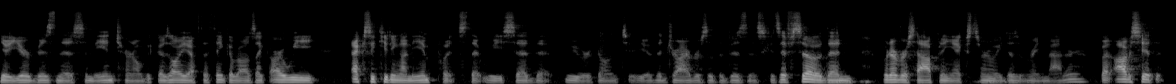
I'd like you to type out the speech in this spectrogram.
you know your business and the internal because all you have to think about is like are we executing on the inputs that we said that we were going to, you know, the drivers of the business. Because if so, then whatever's happening externally doesn't really matter. But obviously, at the,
